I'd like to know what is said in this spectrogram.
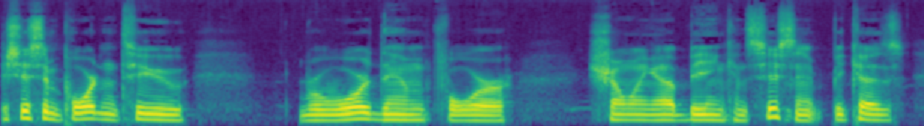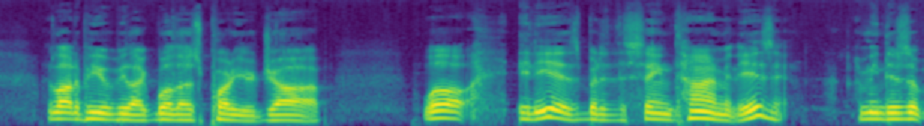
it's just important to reward them for showing up, being consistent, because a lot of people be like, "Well, that's part of your job." Well, it is, but at the same time, it isn't. I mean, there's a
